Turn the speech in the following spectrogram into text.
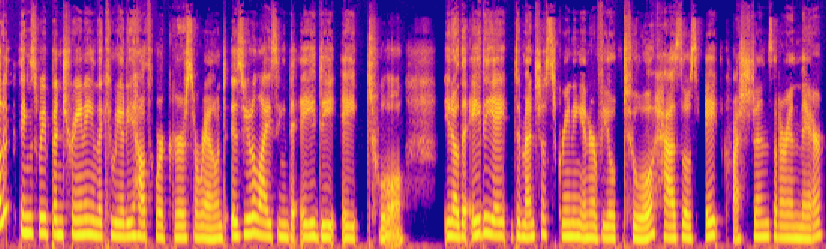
One of the things we've been training the community health workers around is utilizing the AD8 tool. You know, the AD8 dementia screening interview tool has those eight questions that are in there.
